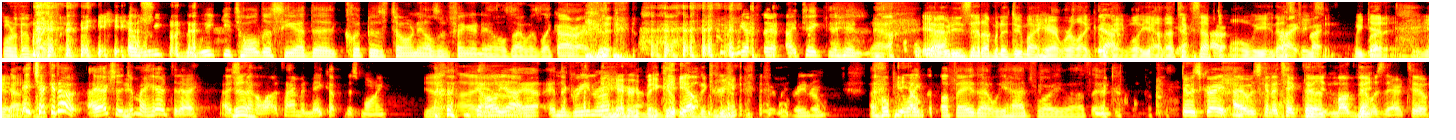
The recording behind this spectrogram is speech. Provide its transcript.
More than likely. The week, the week he told us he had to clip his toenails and fingernails, I was like, all right, I, get I take the hint now. yeah. yeah. When he said I'm going to do my hair, we're like, Yeah. okay, well, yeah, that's Yeah. acceptable. We that's Right, right. Jason. We get it. We get Yeah. Hey, it. check it out. I actually did my hair today. I Yeah. spent a lot of time in makeup this morning. Yeah. I, oh, yeah, um, yeah. In the green room? Hair and makeup Yep. in the green. In the green room. I hope you Yep. like the buffet that we had for you out there. It was great. I was going to take the The- mug the- that was there too.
